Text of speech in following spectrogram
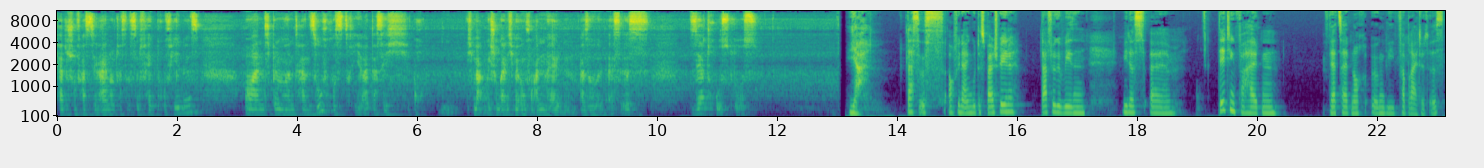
ich hatte schon fast den Eindruck, dass es ein Fake-Profil ist. Und ich bin momentan so frustriert, dass ich auch, ich mag mich schon gar nicht mehr irgendwo anmelden. Also es ist sehr trostlos. Ja, das ist auch wieder ein gutes Beispiel dafür gewesen, wie das äh, Datingverhalten derzeit noch irgendwie verbreitet ist.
